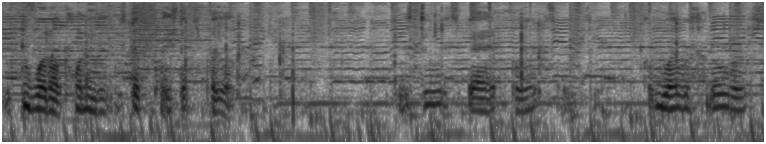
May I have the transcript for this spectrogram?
You do one on 20. You step to play, step to playoff. This dude is bad, but Coby White was little worse.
